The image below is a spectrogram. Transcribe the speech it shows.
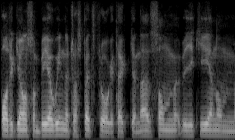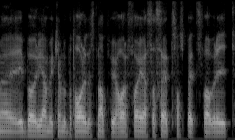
Patrik Jönsson, Bea Winner tar spets? Frågetecken. Uh, som vi gick igenom uh, i början, vi kan väl ta det snabbt, vi har Fayez Asset som spetsfavorit.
